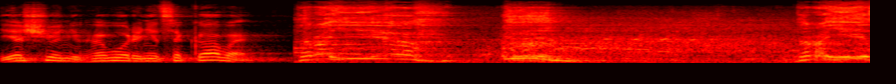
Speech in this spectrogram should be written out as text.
Я що, не говорю, не цікаво? Дорогие! Дорогие!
